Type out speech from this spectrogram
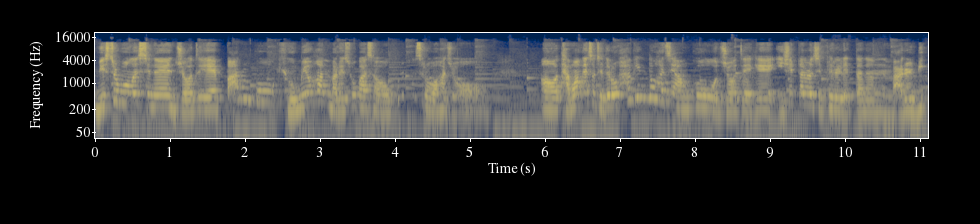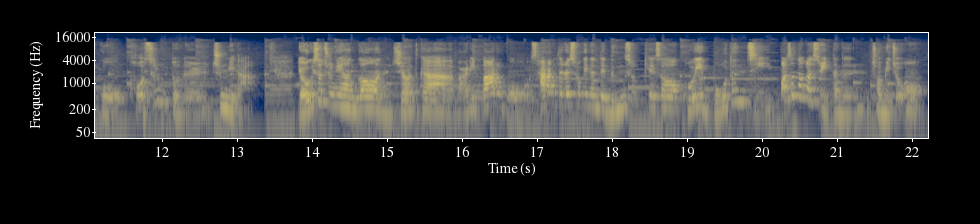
미스터 월레스는 저드의 빠르고 교묘한 말에 속아서 혼란스러워하죠. 어, 당황해서 제대로 확인도 하지 않고 저드에게 20달러 지폐를 냈다는 말을 믿고 거스름돈을 줍니다. 여기서 중요한 건 저드가 말이 빠르고 사람들을 속이는데 능숙해서 거의 뭐든지 빠져나갈 수 있다는 점이죠.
